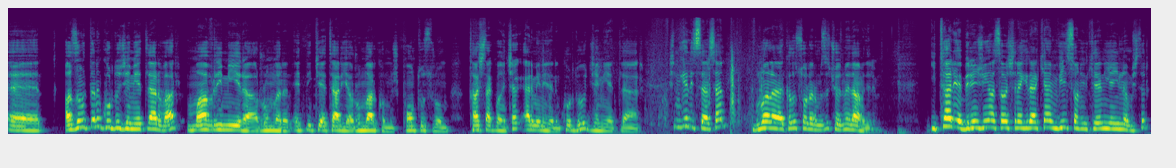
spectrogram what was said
e, azınlıkların kurduğu cemiyetler var. Mavrimira Rumların, Etniki Eterya Rumlar kurmuş. Pontus Rum, Taşnak Vanıçak Ermenilerin kurduğu cemiyetler. Şimdi gel istersen bunlarla alakalı sorularımızı çözmeye devam edelim. İtalya Birinci Dünya Savaşı'na girerken Wilson ilkelerini yayınlamıştır.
